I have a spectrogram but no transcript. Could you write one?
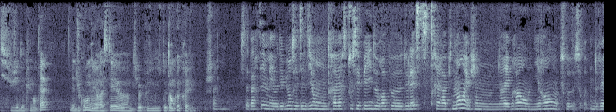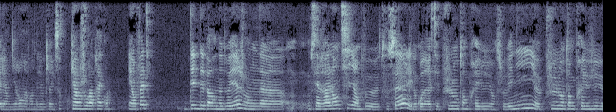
petit sujet documentaire et du coup on est resté un petit peu plus de temps que prévu. Je fais un petit aparté, mais au début on s'était dit on traverse tous ces pays d'Europe euh, de l'Est très rapidement et puis on arrivera en Iran, parce qu'on devait aller en Iran avant d'aller au Kyrgyzstan, 15 jours après quoi. Et en fait, dès le départ de notre voyage, on, on, s'est ralenti un peu euh, tout seul et donc on est resté plus longtemps que prévu en Slovénie, euh, plus longtemps que prévu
